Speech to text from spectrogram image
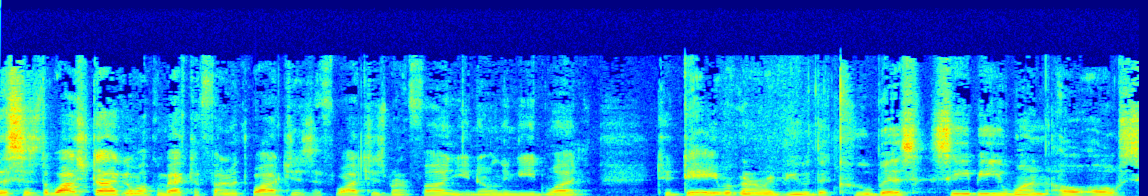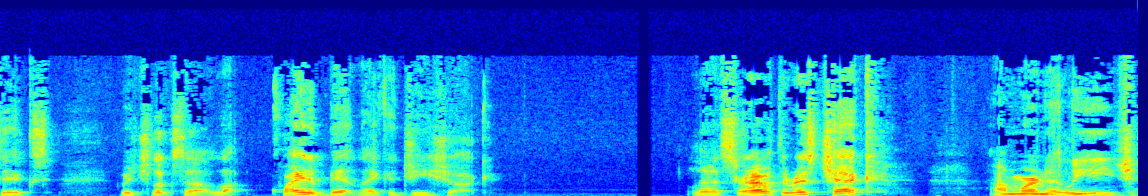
This is the Watchdog, and welcome back to Fun with Watches. If watches weren't fun, you'd only need one. Today we're going to review the Coobos CB1006, which looks a lot, quite a bit like a G-Shock. Let's start out with the wrist check. I'm wearing a Lige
